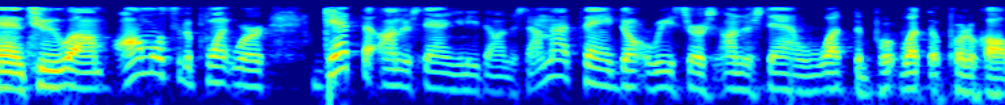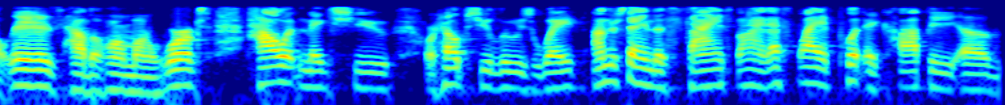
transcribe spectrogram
and to um, almost to the point where get the understanding you need to understand. I'm not saying don't research understand what the what the protocol is, how the hormone works, how it makes you or helps you lose weight. Understanding the science behind it. That's why I put a copy of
